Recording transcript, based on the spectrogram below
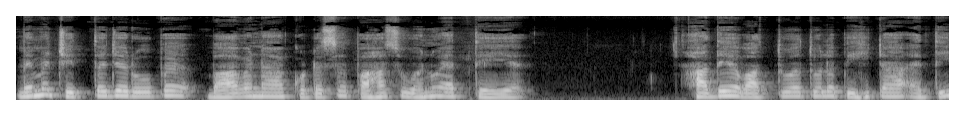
මෙම චිත්තජ රූප භාවනා කොටස පහසු වනු ඇත්තේය. හදය වත්තුව තුළ පිහිටා ඇති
